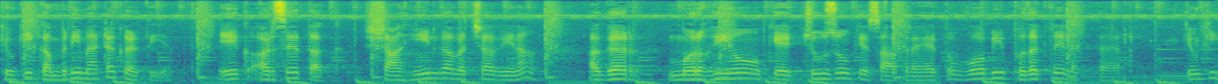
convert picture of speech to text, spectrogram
کیونکہ کمپنی میٹر کرتی ہے۔ ایک عرصے تک شاہین کا بچہ بھی نا، اگر مرغیوں کے، چوزوں کے ساتھ رہے تو وہ بھی پھدکنے لگتا ہے۔ کیونکہ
